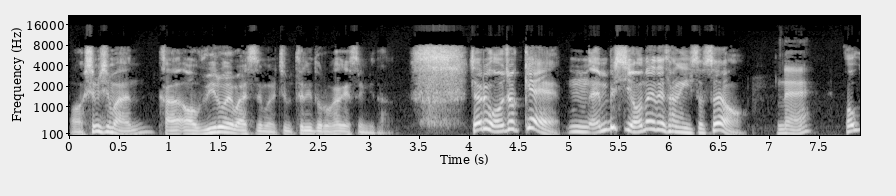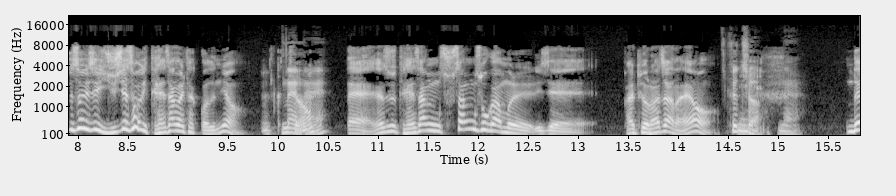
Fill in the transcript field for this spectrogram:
어, 심심한 가- 어, 위로의 말씀을 좀 드리도록 하겠습니다. 자 그리고 어저께 음, MBC 연예대상이 있었어요. 네. 거기서 이제 유재석이 대상을 탔거든요. 음, 그쵸? 네네. 네, 그래서 대상 수상 소감을 이제 발표를 하잖아요. 그쵸. 네. 근데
